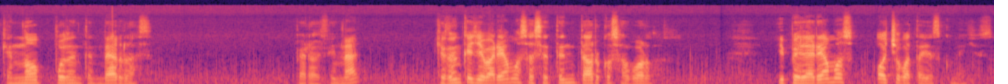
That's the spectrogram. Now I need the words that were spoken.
que no puedo entenderlas. Pero al final, quedó en que llevaríamos a 70 orcos a bordo y pelearíamos 8 batallas con ellos.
